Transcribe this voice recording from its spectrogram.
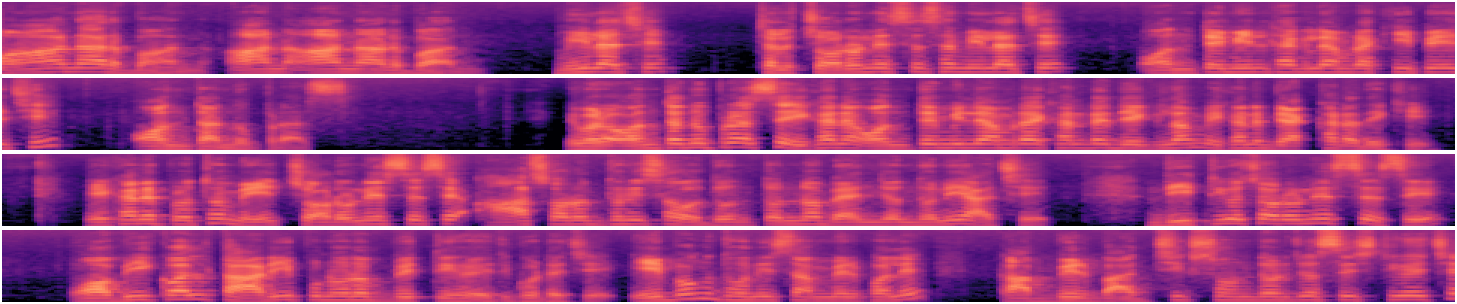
মান আর বান, আন আন আর বান, মিল আছে? তাহলে চরণের শেষে মিল আছে। অন্তে মিল থাকলে আমরা কি পেয়েছি? অন্তানুপ্রাস। এবার অন্তানুপ্রাসে এখানে অন্তে মিলে আমরা এখানটা দেখলাম, এখানে ব্যাখ্যাটা দেখি। এখানে প্রথমে চরণের শেষে আ স্বরধ্বনি সহ দন্তন্য ব্যঞ্জন ধ্বনি আছে। দ্বিতীয় চরণের শেষে অবিকল তারই পুনরাবৃত্তি হয়ে ঘটেছে এবং ধ্বনি সাম্যের ফলে কাব্যের বাহ্যিক সৌন্দর্য সৃষ্টি হয়েছে,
